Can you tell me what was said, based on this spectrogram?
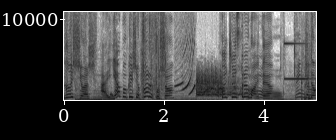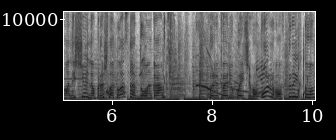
Ну що ж, а я поки що перекушу. Хоча стривайте. До мене щойно прийшла класна думка. Перетворю печиво орево в крихту,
